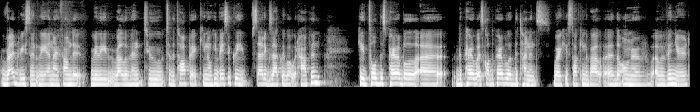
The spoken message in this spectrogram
read recently and I found it really relevant to to the topic. You know, he basically said exactly what would happen. He told this parable, uh, the parable, it's called the parable of the tenants, where he's talking about uh, the owner of, of, a vineyard.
